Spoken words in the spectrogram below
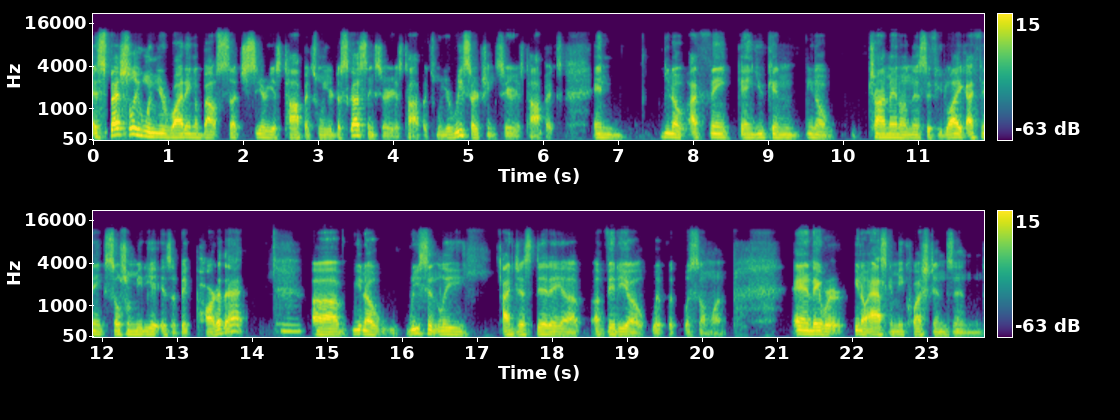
especially when you're writing about such serious topics when you're discussing serious topics when you're researching serious topics. And you know i think and you can you know chime in on this if you like. I think social media is a big part of that. Mm-hmm. uh you know recently i just did a a, uh, a video with, with with someone and they were you know asking me questions and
